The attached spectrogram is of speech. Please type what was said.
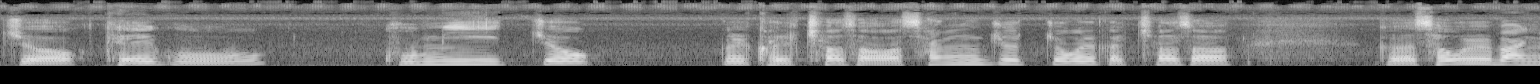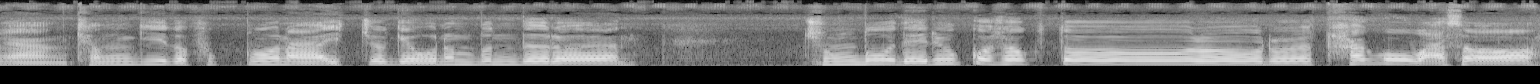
쪽, 대구, 구미 쪽을 걸쳐서 상주 쪽을 걸쳐서 그 서울 방향, 경기도 북부나 이쪽에 오는 분들은 중부 내륙 고속도로를 타고 와서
